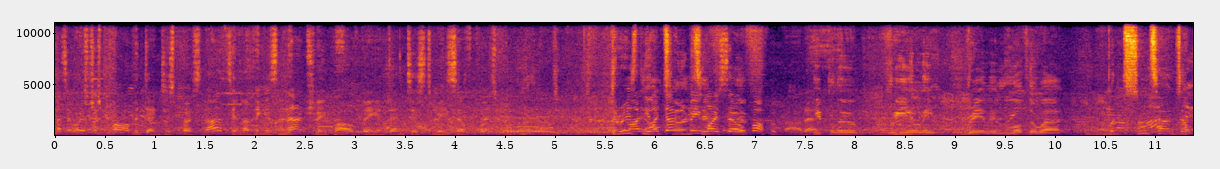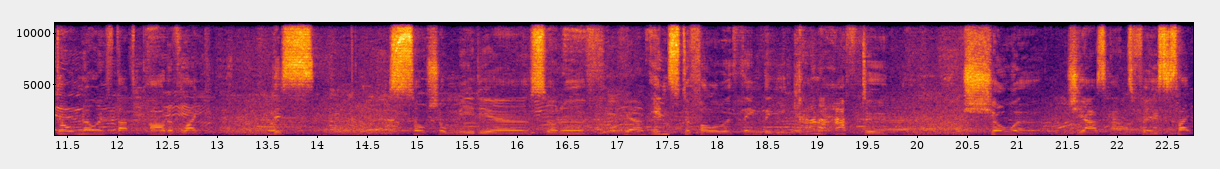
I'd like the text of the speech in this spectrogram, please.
I said, well, it's just part of a dentist's personality, and I think it's naturally part of being a dentist to be self-critical. There is I- the I don't beat alternative myself of up about it. people who really, really love the work, but sometimes I don't know if that's part of like this social media sort of Yeah. Insta follower thing that you kind of have to show a jazz hands face. It's like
